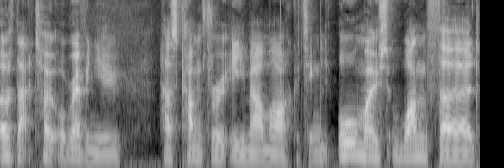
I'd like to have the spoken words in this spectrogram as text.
of that total revenue has come through email marketing. Almost one third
